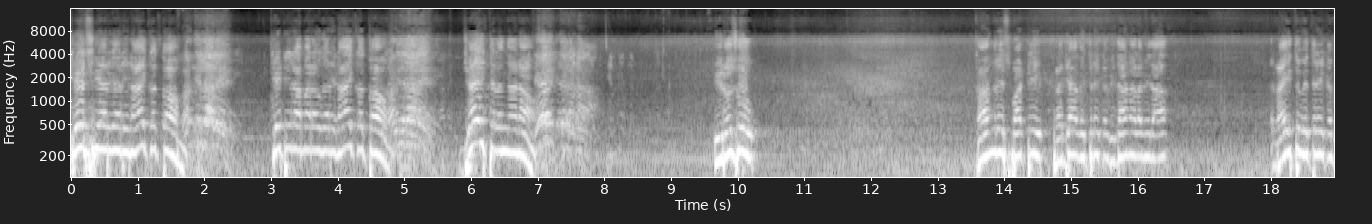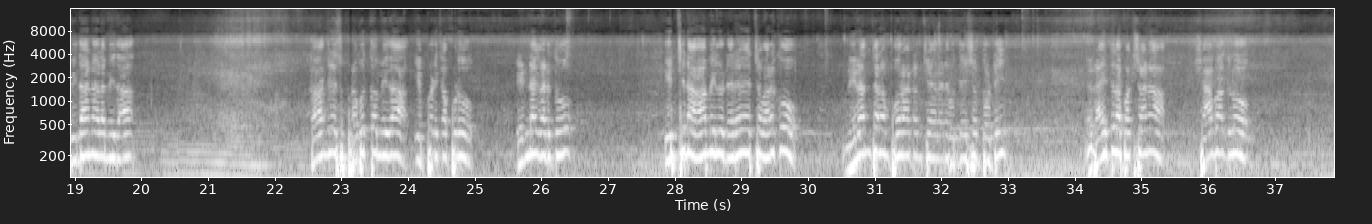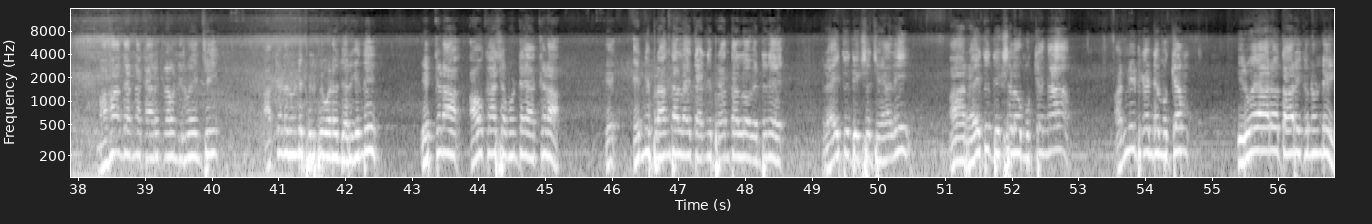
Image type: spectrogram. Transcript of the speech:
కేసీఆర్ గారి నాయకత్వం. కేటీ రామారావు గారి నాయకత్వం. జై తెలంగాణ. ఈరోజు కాంగ్రెస్ పార్టీ ప్రజా వ్యతిరేక విధానాల మీద రైతు వ్యతిరేక విధానాల మీద కాంగ్రెస్ ప్రభుత్వం మీద ఎప్పటికప్పుడు ఎండగడుతూ ఇచ్చిన హామీలు నెరవేర్చే వరకు నిరంతరం పోరాటం చేయాలనే ఉద్దేశంతో రైతుల పక్షాన షాబాద్లో మహాధర్ణ కార్యక్రమం నిర్వహించి అక్కడ నుండి పిలిపివ్వడం జరిగింది. ఎక్కడ అవకాశం ఉంటే అక్కడ ఎన్ని ప్రాంతాల్లో అయితే అన్ని ప్రాంతాల్లో వెంటనే రైతు దీక్ష చేయాలి. ఆ రైతు దీక్షలో ముఖ్యంగా అన్నిటికంటే ముఖ్యం ఇరవై ఆరో తారీఖు నుండి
